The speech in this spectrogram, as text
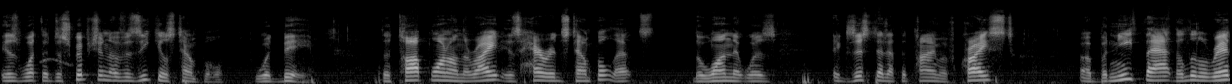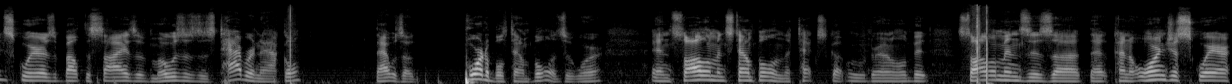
is what the description of Ezekiel's temple would be. The top one on the right is Herod's temple. That's the one that was existed at the time of Christ. Uh, beneath that, the little red square is about the size of Moses' tabernacle. That was a portable temple, as it were and Solomon's temple, and the text got moved around a little bit. Solomon's is uh, that kind of orangish square,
